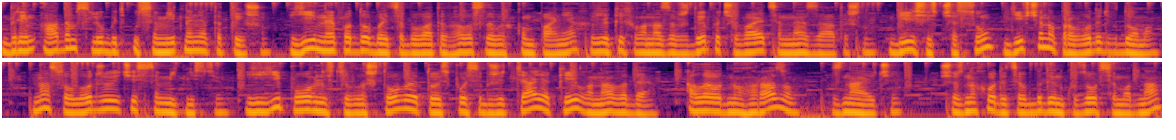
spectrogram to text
Брін Адамс любить усамітнення та тишу. Їй не подобається бувати в галасливих компаніях, в яких вона завжди почувається незатишно. Більшість часу дівчина проводить вдома, насолоджуючись самітністю. Її повністю влаштовує той спосіб життя, який вона веде. Але одного разу, знаючи, що знаходиться в будинку зовсім одна,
